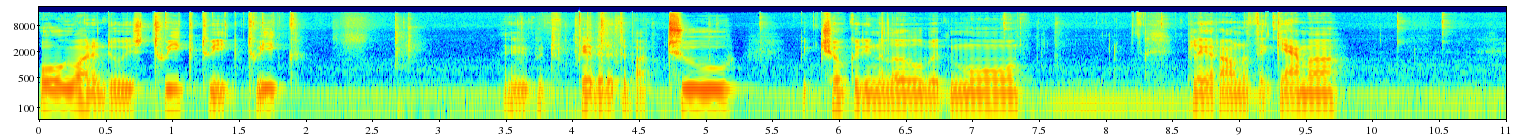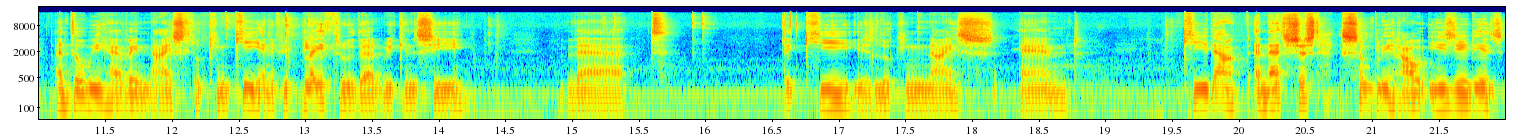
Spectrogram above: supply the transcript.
All we want to do is tweak tweak tweak. We would feather it about two we choke it in a little bit more play around with the gamma until we have a nice looking key. And if you play through that we can see that the key is looking nice and keyed out. And that's just simply how easy it is.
